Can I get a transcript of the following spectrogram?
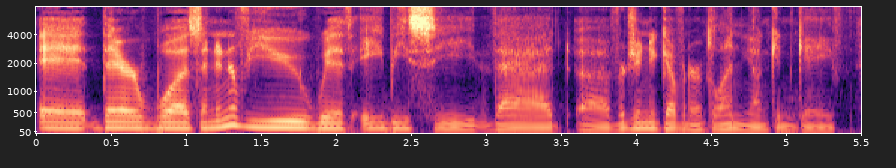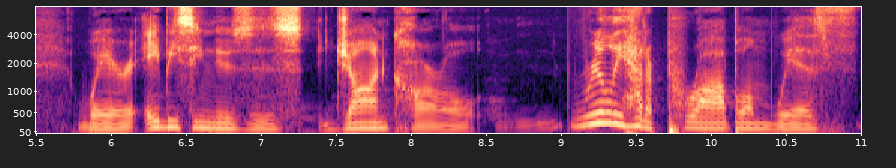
It, there was an interview with ABC that uh, Virginia Governor Glenn Youngkin gave, where ABC News's Jon Karl really had a problem with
